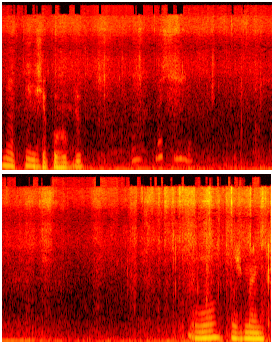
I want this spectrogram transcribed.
Ну, ще погублю. Спасибо. О, жменька.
